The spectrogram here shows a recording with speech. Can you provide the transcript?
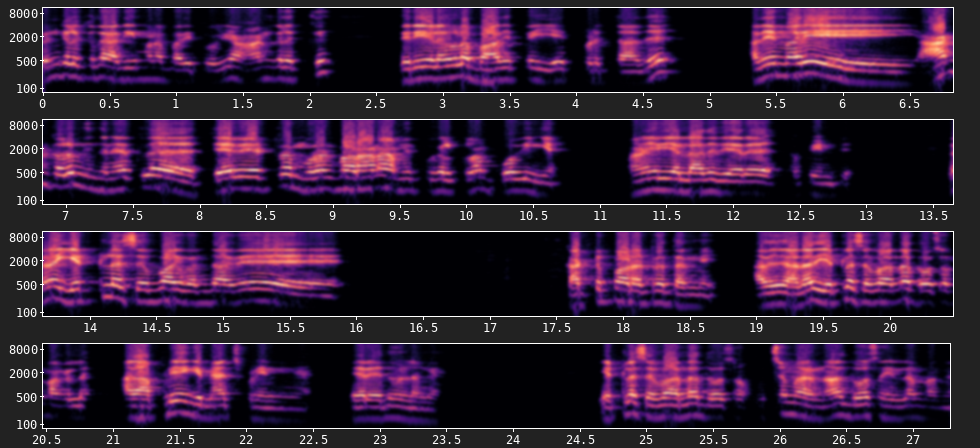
பெண்களுக்கு தான் அதிகமான பாதிப்பு வழியா ஆண்களுக்கு பெரிய அளவுல பாதிப்பை ஏற்படுத்தாது. அதே மாதிரி ஆண்களும் இந்த நேரத்துல தேவையற்ற முரண்பாடான அமைப்புகளுக்கெல்லாம் போவீங்க. மனைவி அல்லாது வேற அப்படின்ட்டு. ஏன்னா எட்டுல செவ்வாய் வந்தாவே கட்டுப்பாடற்ற தன்மை. அது அதாவது எட்டுல செவ்வாய் இருந்தா தோசம்பாங்கல்ல அதை அப்படியே இங்க மேட்ச் பண்ணிருங்க வேற எதுவும் இல்லைங்க. எட்டுல செவ்வாய் இருந்தா தோசம் உச்சமா இருந்தாலும் தோசம் இல்லம்பாங்க.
